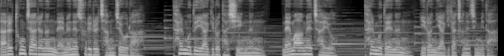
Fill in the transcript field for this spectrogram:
나를 통제하려는 내면의 소리를 잠재우라. 탈무드 이야기로 다시 읽는 내 마음의 자유. 탈무드에는 이런 이야기가 전해집니다.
